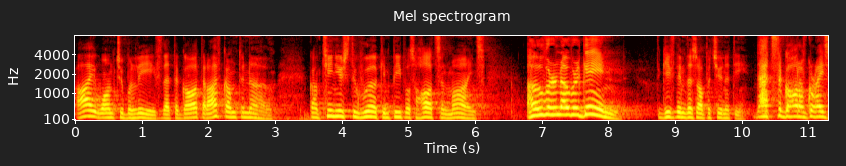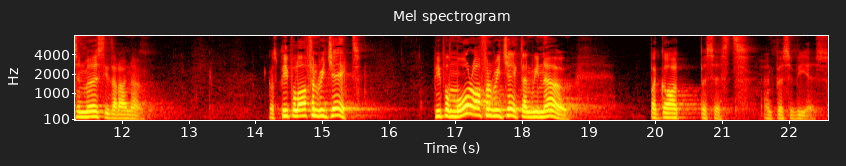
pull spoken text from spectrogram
I want to believe that the God that I've come to know continues to work in people's hearts and minds over and over again to give them this opportunity. That's the God of grace and mercy that I know. Because people often reject. People more often reject than we know. But God persists and perseveres.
